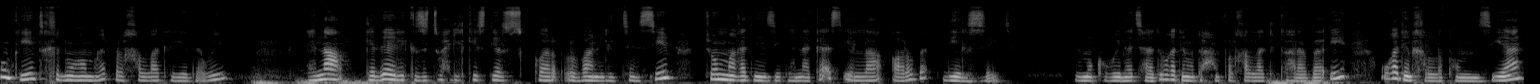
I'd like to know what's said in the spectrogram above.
ممكن تخدموهم غير بالخلاط اليدوي. هنا كذلك زدت واحد الكيس ديال السكر الفانيلي التنسيم ثم غادي نزيد هنا كأس إلا ربع ديال الزيت. المكونات هادو غادي نوضعهم في الخلاط الكهربائي وغادي نخلطهم مزيان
